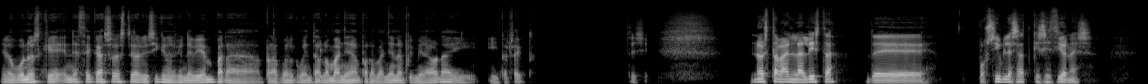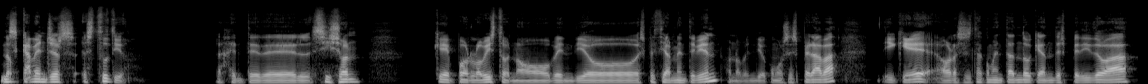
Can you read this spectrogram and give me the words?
Y lo bueno es que en este caso este audio sí que nos viene bien para, para poder comentarlo mañana por la mañana a primera hora y, y perfecto. Sí, sí. No estaba en la lista de posibles adquisiciones. No. Scavengers Studio, la gente del Season, que por lo visto no vendió especialmente bien, o no vendió como se esperaba, y que ahora se está comentando que han despedido a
